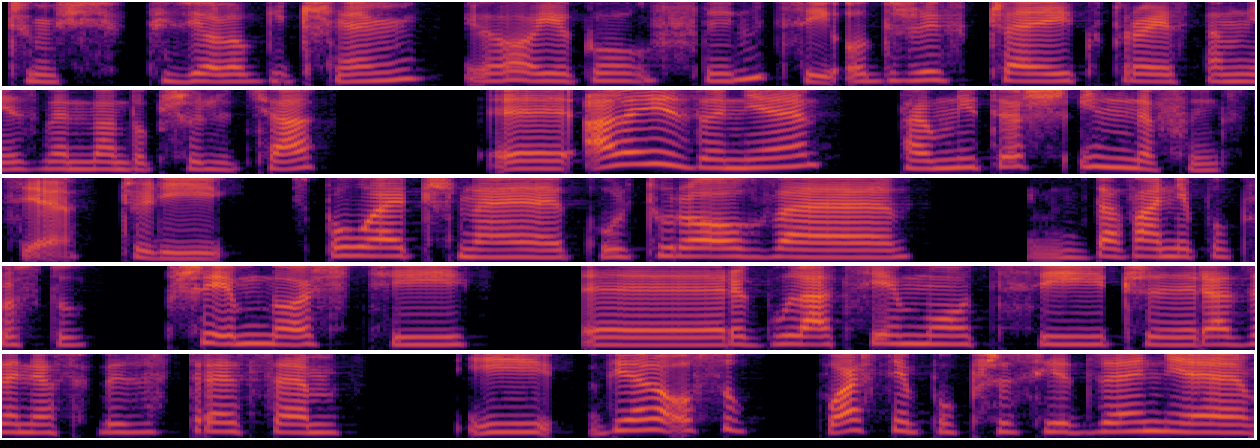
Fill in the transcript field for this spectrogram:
czymś fizjologicznym i o jego funkcji odżywczej, która jest nam niezbędna do przeżycia, ale jedzenie pełni też inne funkcje, czyli społeczne, kulturowe, dawanie po prostu przyjemności, regulacji emocji czy radzenia sobie ze stresem. I wiele osób właśnie poprzez jedzenie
